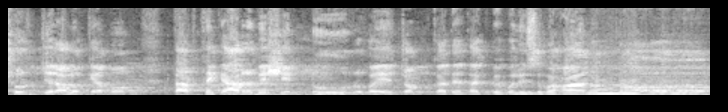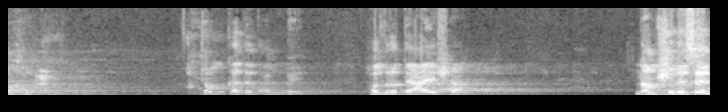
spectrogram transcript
সূর্যের আলো কেমন? তার থেকে আরও বেশি নূর হয়ে চমকাতে থাকবে বলি সুবহানাল্লাহ। চমকাতে থাকবে। হযরতে আয়েশা, নাম শুনেছেন?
